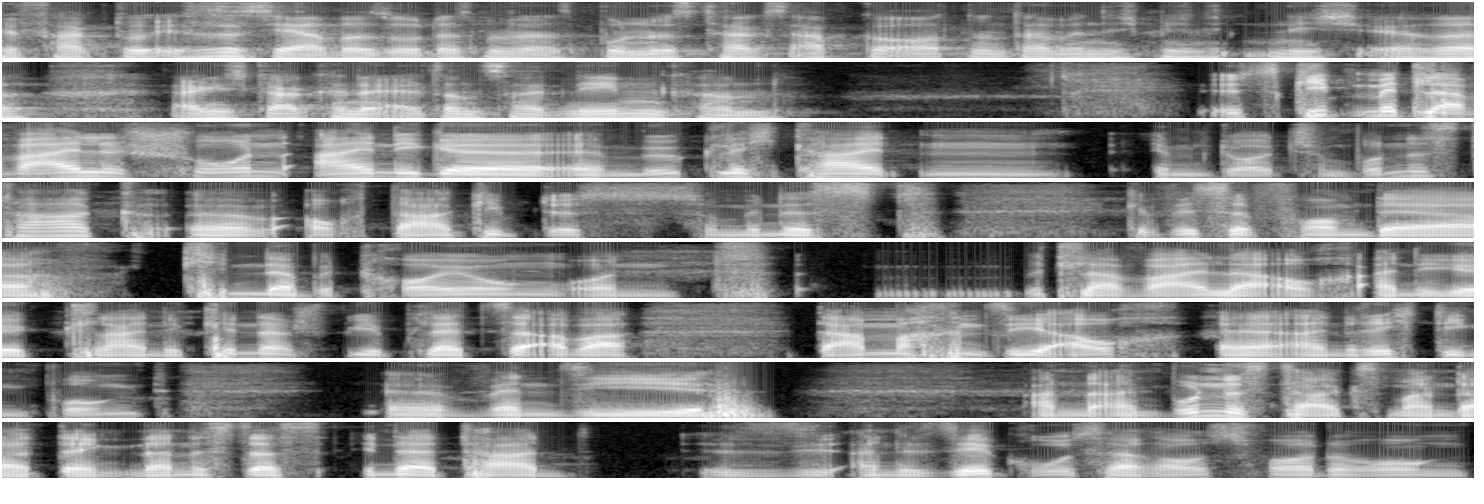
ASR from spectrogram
De facto ist es ja aber so, dass man als Bundestagsabgeordneter, wenn ich mich nicht irre, eigentlich gar keine Elternzeit nehmen kann. Es gibt mittlerweile schon einige äh, Möglichkeiten im Deutschen Bundestag. Äh, auch da gibt es zumindest gewisse Formen der Kinderbetreuung und mittlerweile auch einige kleine Kinderspielplätze. Aber da machen Sie auch äh, einen richtigen Punkt. Wenn Sie an ein Bundestagsmandat denken, dann ist das in der Tat eine sehr große Herausforderung,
